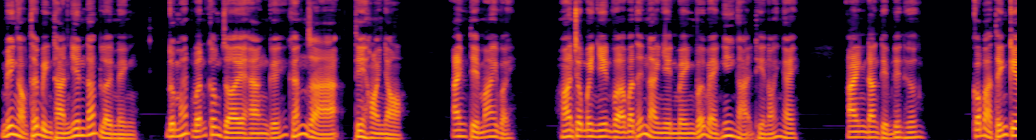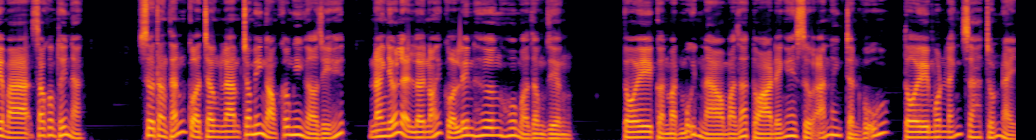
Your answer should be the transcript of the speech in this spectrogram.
Mỹ Ngọc thấy Bình thản nhiên đáp lời mình, đôi mắt vẫn không rời hàng ghế khán giả, thì hỏi nhỏ. Anh tìm ai vậy? Hoàng Trọng Bình nhìn vợ và thấy nàng nhìn mình với vẻ nghi ngại thì nói ngay. Anh đang tìm Liên Hương. Có bà tính kia mà, sao không thấy nàng? Sự thẳng thắn của chồng làm cho Mỹ Ngọc không nghi ngờ gì hết. Nàng nhớ lại lời nói của Liên Hương hôm ở rồng giềng. Tôi còn mặt mũi nào mà ra tòa để nghe sự án anh Trần Vũ, tôi muốn lánh ra trốn này.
